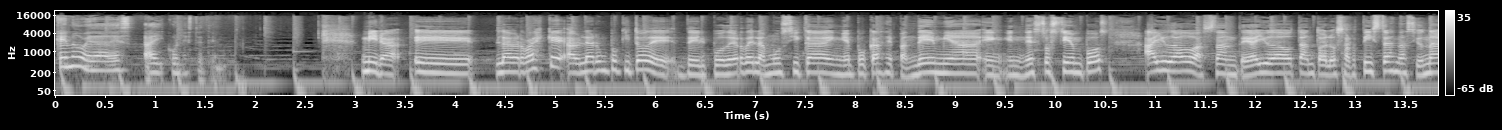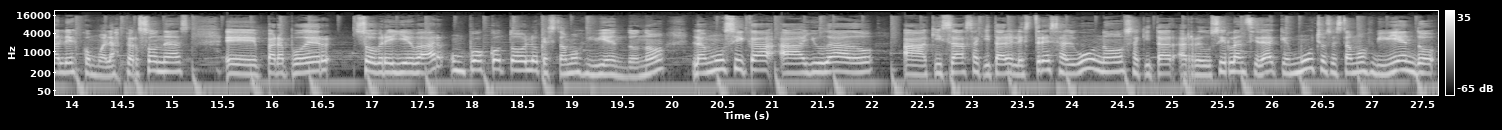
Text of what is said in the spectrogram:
¿qué novedades hay con este tema? Mira, eh, la verdad es que hablar un poquito del poder de la música en épocas de pandemia, en, estos tiempos, ha ayudado bastante. Ha ayudado tanto a los artistas nacionales como a las personas eh, para poder sobrellevar un poco todo lo que estamos viviendo, ¿no? La música ha ayudado a quizás a quitar el estrés a algunos, a quitar, a reducir la ansiedad que muchos estamos viviendo.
